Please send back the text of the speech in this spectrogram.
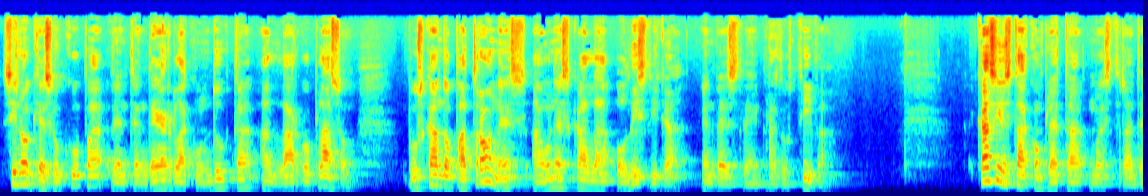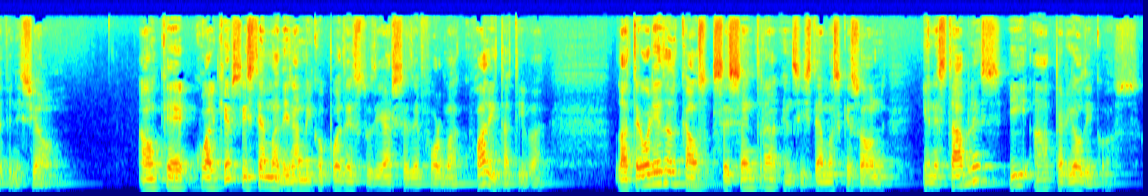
sino que se ocupa de entender la conducta a largo plazo, buscando patrones a una escala holística en vez de reductiva. Casi está completa nuestra definición. Aunque cualquier sistema dinámico puede estudiarse de forma cualitativa, la teoría del caos se centra en sistemas que son inestables y aperiódicos.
